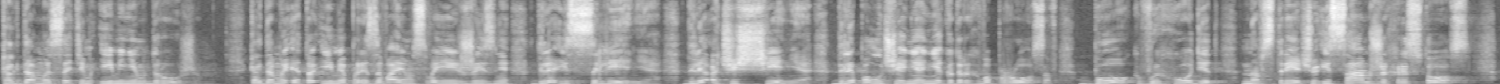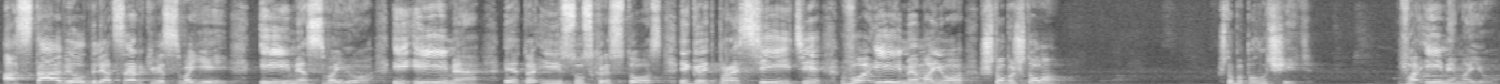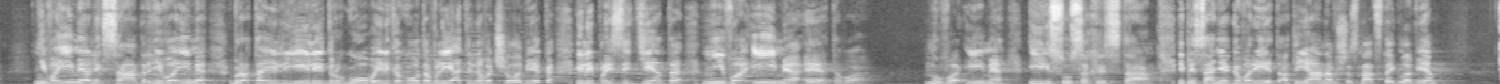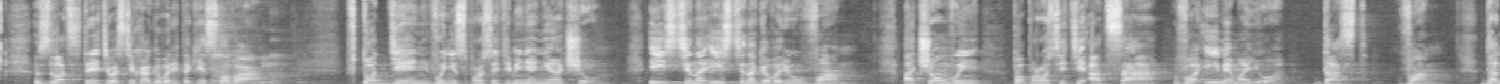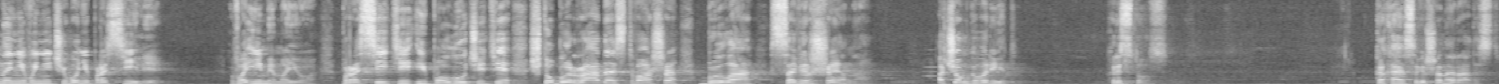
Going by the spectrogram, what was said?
когда мы с этим именем дружим, когда мы это имя призываем в своей жизни для исцеления, для очищения, для получения некоторых вопросов, Бог выходит навстречу. И сам же Христос оставил для церкви своей имя свое. И имя – это Иисус Христос. И говорит, просите во имя мое, чтобы что? Чтобы получить во имя мое. Не во имя Александра, не во имя брата Ильи или другого, или какого-то влиятельного человека, или президента, не во имя этого, но во имя Иисуса Христа. И Писание говорит от Иоанна в 16 главе, с 23 стиха говорит такие слова. «В тот день вы не спросите меня ни о чем. Истинно, истинно говорю вам, о чем вы попросите Отца во имя Мое, даст вам. Да ныне вы ничего не просили во имя Мое. Просите и получите, чтобы радость ваша была совершенна. О чем говорит Христос? Какая совершенная радость?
